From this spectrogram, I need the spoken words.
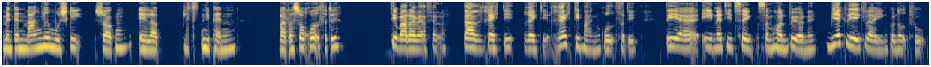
men den manglede måske sokken eller blitsen i panden, var der så råd for det? Det var der i hvert fald. Der er rigtig, rigtig, rigtig mange råd for det. Det er en af de ting, som håndbøgerne virkelig ikke lader en gå ned på.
